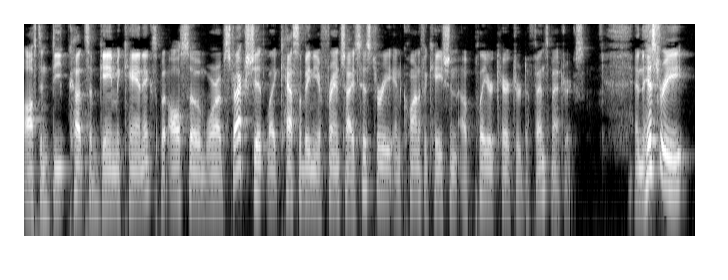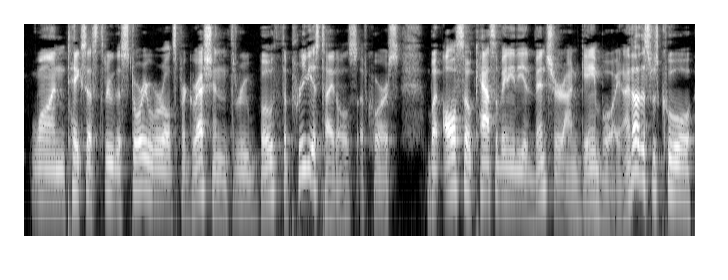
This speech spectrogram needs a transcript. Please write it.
often deep cuts of game mechanics, but also more abstract shit like Castlevania franchise history and quantification of player character defense metrics. And the history one takes us through the story world's progression through both the previous titles, of course, but also Castlevania the Adventure on Game Boy. And I thought this was cool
